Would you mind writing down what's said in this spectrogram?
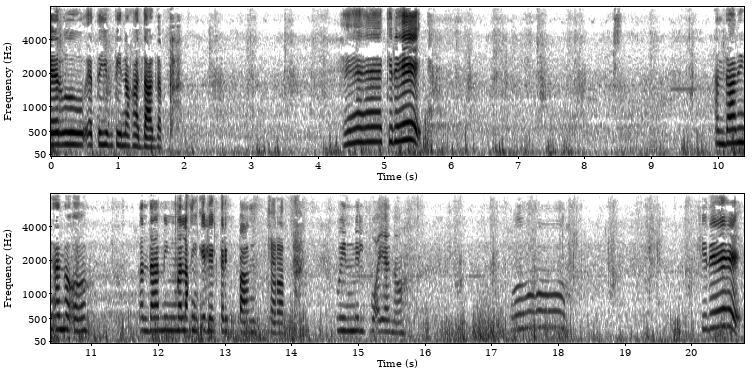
Pero ito yung pinakadagat. Eh, kiri! Ang daming ano oh. Ang daming malaking electric pan. Charot. Windmill po ayan oh. Oh. Kiri!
